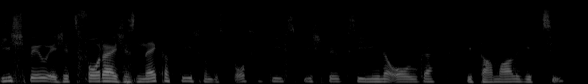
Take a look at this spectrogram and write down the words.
Beispiel ist. Jetzt vorher war es ein negatives und ein positives Beispiel in meinen Augen in der damaligen Zeit.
